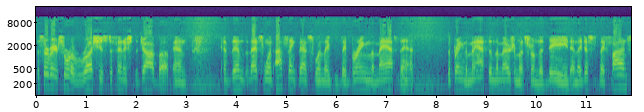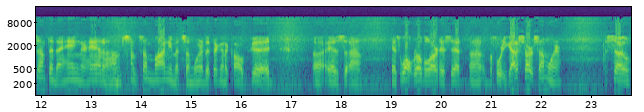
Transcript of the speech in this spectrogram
the surveyor sort of rushes to finish the job up, and and then that's when I think that's when they they bring the math in. They bring the math and the measurements from the deed, and they just they find something to hang their hat on, some some monument somewhere that they're going to call good, uh, as uh, as Walt Robillard has said uh, before. You got to start somewhere so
